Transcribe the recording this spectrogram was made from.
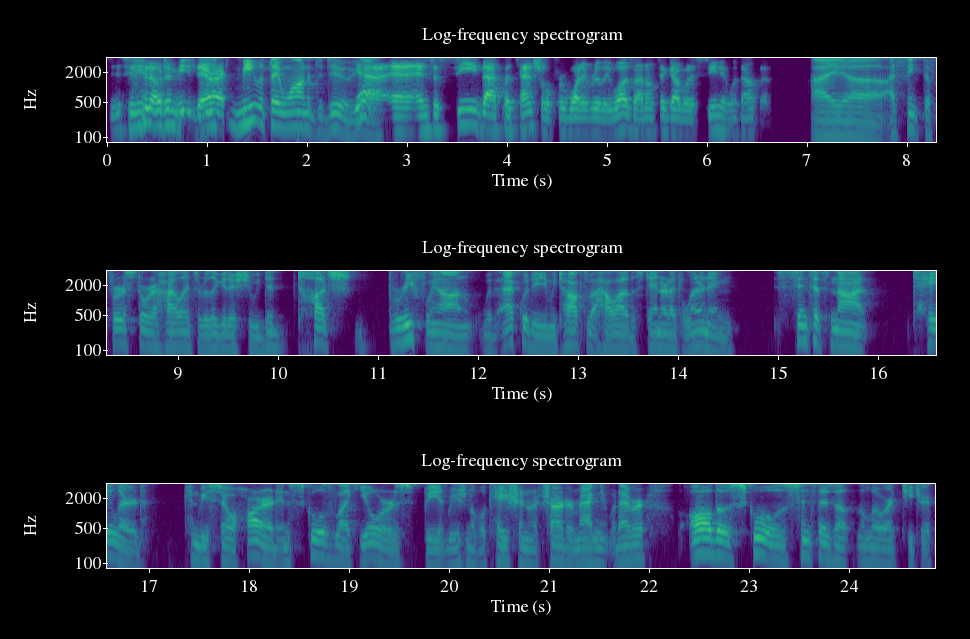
to, you know to meet their meet what they wanted to do yeah, yeah. And, and, to see that potential for what it really was i don't think i would have seen it without them i uh, i think the first story highlights a really good issue we did touch briefly on with equity and we talked about how a lot of the standardized learning since it's not tailored can be so hard in schools like yours be it regional vocation or charter magnet whatever all those schools, since there's a, a lower teacher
